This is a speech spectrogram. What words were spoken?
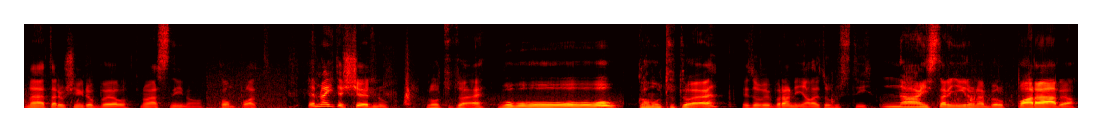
Ne, tady už někdo byl. No jasný, no. Komplet. Jdem najít ještě jednu. No, co to je? Wow, wow, wow, wow, wow. Kamu, co to je? Je to vybraný, ale je to hustý. Nice, tady nikdo nebyl. Paráda.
